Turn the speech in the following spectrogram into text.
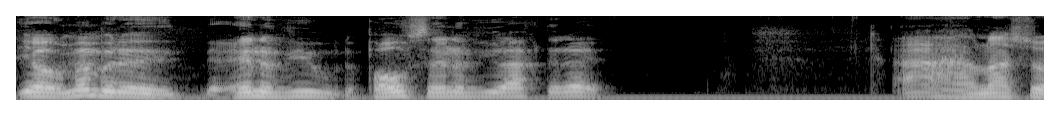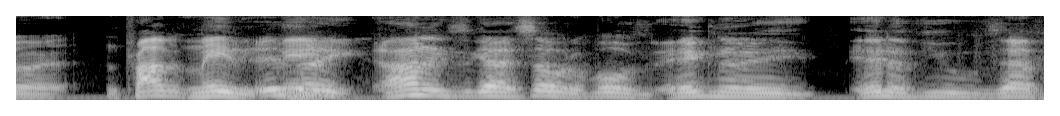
yo, remember the, the interview, the post interview after that? Ah, I'm not sure. Probably maybe. It's maybe. like Onyx got some of the most ignorant interviews ever.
